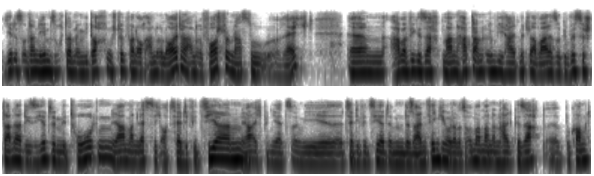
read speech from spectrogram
jedes Unternehmen sucht dann irgendwie doch ein Stück weit auch andere Leute, andere Vorstellungen, da hast du recht. Ähm, aber wie gesagt, man hat dann irgendwie halt mittlerweile so gewisse standardisierte Methoden. Ja, man lässt sich auch zertifizieren. Ja, ich bin jetzt irgendwie zertifiziert im Design Thinking oder was auch immer man dann halt gesagt äh, bekommt.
